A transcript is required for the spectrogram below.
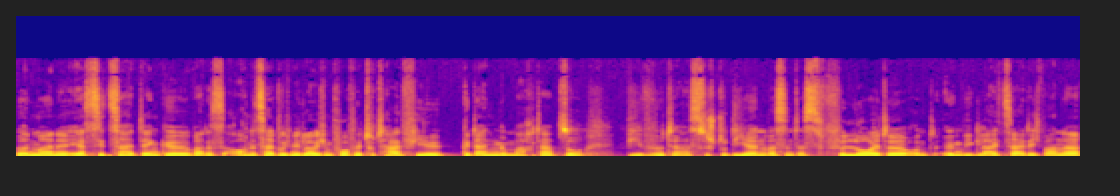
An meine erste Zeit denke, war das auch eine Zeit, wo ich mir, glaube ich, im Vorfeld total viel Gedanken gemacht habe. So, wie wird das zu studieren? Was sind das für Leute? Und irgendwie gleichzeitig waren da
